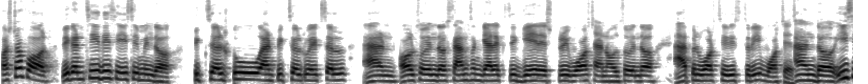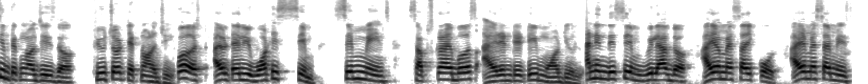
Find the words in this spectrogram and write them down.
First of all, we can see this eSIM in the Pixel 2 and Pixel 2 XL and also in the Samsung Galaxy Gear S3 watch and also in the Apple Watch Series 3 watches. And the eSIM technology is the future technology. First, I will tell you what is SIM. SIM means subscribers identity module and in this sim we'll have the IMSI code IMSI means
